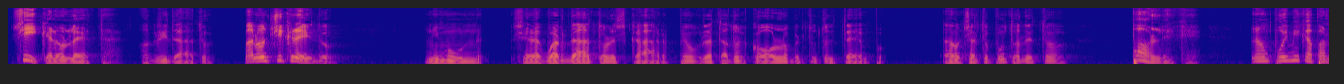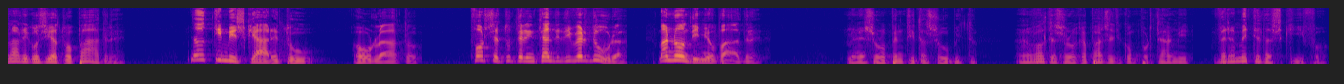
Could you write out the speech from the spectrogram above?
Sì che l'ho letta, ho gridato. Ma non ci credo. Mimun si era guardato le scarpe o grattato il collo per tutto il tempo. A un certo punto ha detto: Polleche, non puoi mica parlare così a tuo padre. Non ti mischiare tu, ho urlato. Forse tu te ne intendi di verdura, ma non di mio padre. Me ne sono pentita subito. A volte sono capace di comportarmi veramente da schifo.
